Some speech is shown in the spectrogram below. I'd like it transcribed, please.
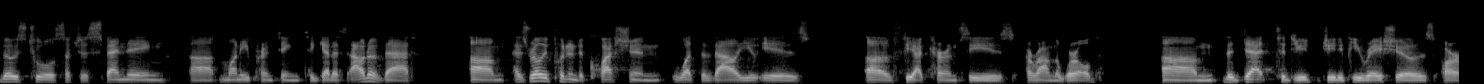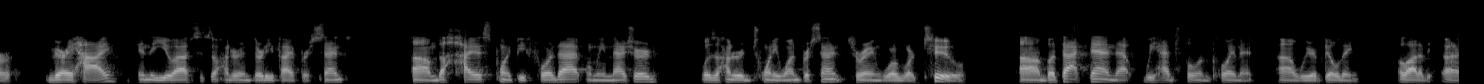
those tools such as spending, uh, money printing to get us out of that um, has really put into question what the value is of fiat currencies around the world. Um, the debt to G- GDP ratios are very high. In the US, it's 135%. Um, the highest point before that, when we measured, was 121% during World War II. Um, but back then, that we had full employment. Uh, we were building a lot of uh,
